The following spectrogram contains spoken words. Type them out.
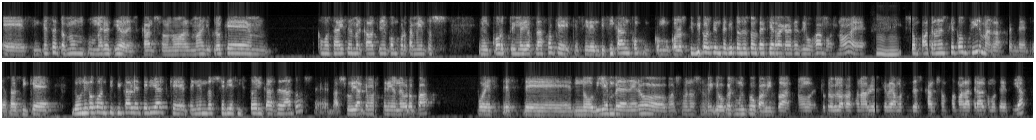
eh, sin que se tome un, merecido descanso, ¿no, Alma? Yo creo que, mm, como sabéis, el mercado tiene comportamientos en el corto y medio plazo que, se identifican con, con, los típicos dientecitos estos de sierra que a veces dibujamos, ¿no? Eh, son patrones que confirman las tendencias. Así que lo único cuantificable diría es que teniendo series históricas de datos, eh, la subida que hemos tenido en Europa, pues desde noviembre, enero, más o menos, si no me equivoco, es muy poco habitual. ¿no? Yo creo que lo razonable es que veamos un descanso en forma lateral, como te decía,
